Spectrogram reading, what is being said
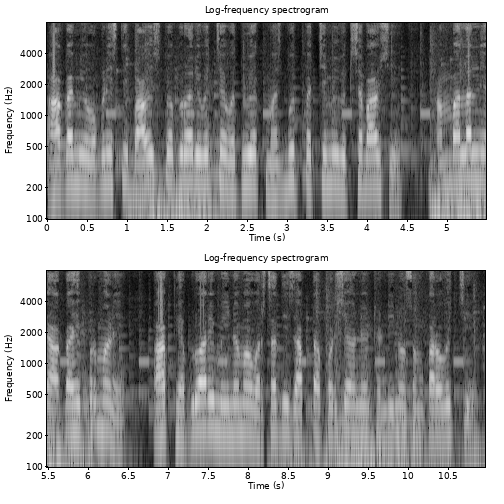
આગામી ઓગણીસથી બાવીસ ફેબ્રુઆરી વચ્ચે વધુ એક મજબૂત પશ્ચિમી વિક્ષેપ આવશે. અંબાલાલની આગાહી પ્રમાણે આ ફેબ્રુઆરી મહિનામાં વરસાદી ઝાપટા પડશે અને ઠંડીનો સમકારો વધશે.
